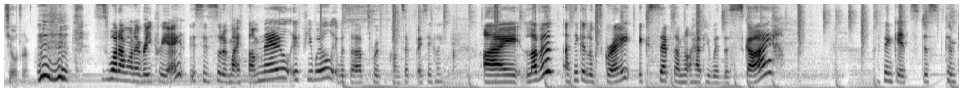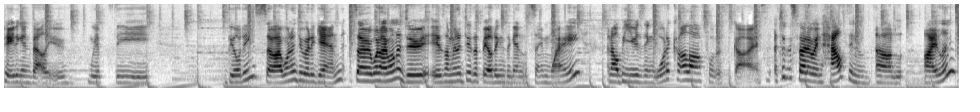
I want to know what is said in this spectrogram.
children. this is what I want to recreate. This is sort of my thumbnail, if you will. It was a proof of concept, basically. I love it. I think it looks great, except I'm not happy with the sky. I think it's just competing in value with the buildings, so I want to do it again. So what I want to do is I'm going to do the buildings again the same way, and I'll be using watercolor for the sky. I took this photo in Howth in uh, Ireland,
